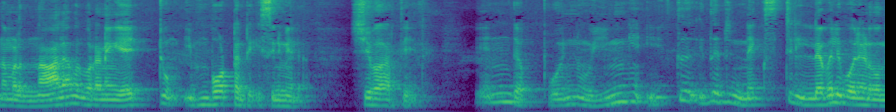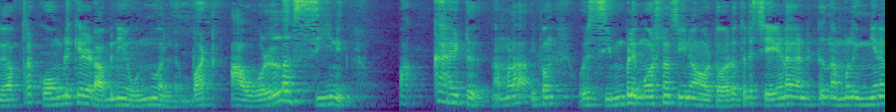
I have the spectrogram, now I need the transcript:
നമ്മൾ നാലാമത് പറയുകയാണെങ്കിൽ ഏറ്റവും ഇമ്പോർട്ടന്റ് ഈ സിനിമയിൽ ശിവകാർത്തിയൻ എന്റെ പൊന്നു ഇങ്ങ ഇത് ഇതൊരു നെക്സ്റ്റ് ലെവൽ പോലെയാണ് തോന്നിയത്. അത്ര കോംപ്ലിക്കേറ്റഡ് അഭിനയം ഒന്നുമല്ല. ബട്ട് ആ ഉള്ള സീന് പക്കായിട്ട് നമ്മളെ ഇപ്പം ഒരു സിമ്പിൾ ഇമോഷണൽ സീനാവട്ടെ ഓരോരുത്തർ ചെയ്യണ കണ്ടിട്ട് നമ്മൾ ഇങ്ങനെ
